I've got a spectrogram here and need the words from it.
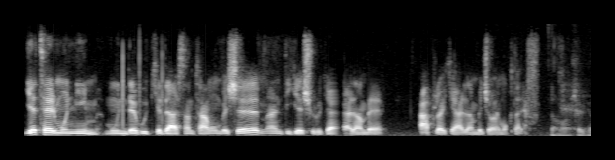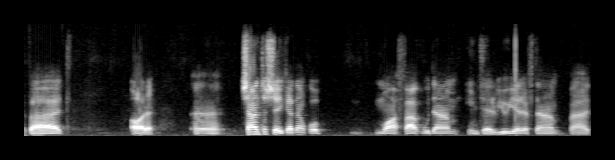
یه ترم و نیم مونده بود که درسم تموم بشه من دیگه شروع کردم به apply کردم به جای مختلف. بعد آره چند تا شرکتم خب موفق بودم interview گرفتم بعد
